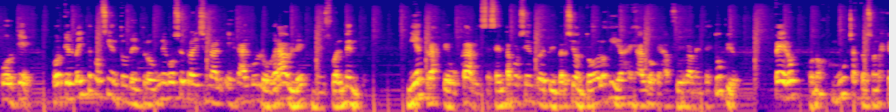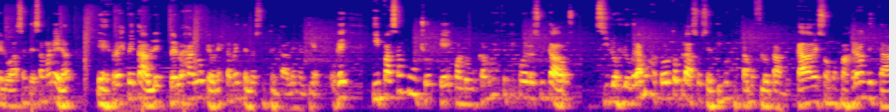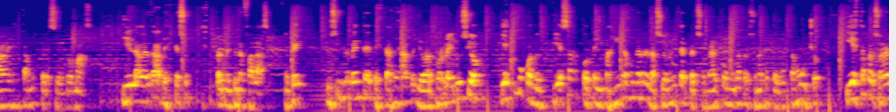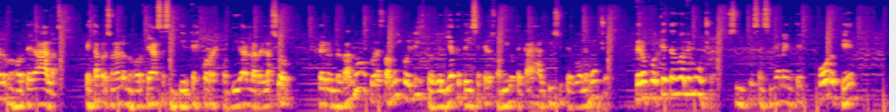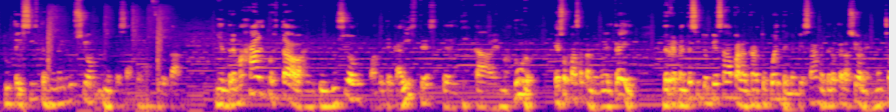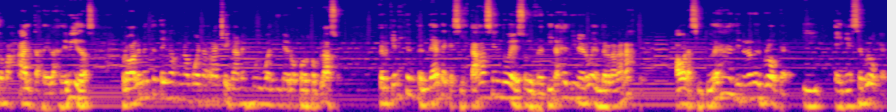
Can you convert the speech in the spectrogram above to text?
¿Por qué? Porque el 20% dentro de un negocio tradicional es algo lograble mensualmente. Mientras que buscar el 60% de tu inversión todos los días es algo que es absurdamente estúpido. Pero conozco muchas personas que lo hacen de esa manera, es respetable, pero es algo que honestamente no es sustentable en el tiempo. ¿ok? Y pasa mucho que cuando buscamos este tipo de resultados, si los logramos a corto plazo, sentimos que estamos flotando. Cada vez somos más grandes, cada vez estamos creciendo más. Y la verdad es que eso es totalmente una falacia. ¿ok? Tú simplemente te estás dejando llevar por la ilusión y es como cuando empiezas o te imaginas una relación interpersonal con una persona que te gusta mucho y esta persona a lo mejor te da alas, esta persona a lo mejor te hace sentir que es correspondida en la relación, pero en verdad no, tú eres su amigo y listo. Y el día que te dice que eres su amigo te caes al piso y te duele mucho. ¿Pero por qué te duele mucho? Simple y sencillamente porque tú te hiciste una ilusión y empezaste a flotar. Y entre más alto estabas en tu ilusión, cuando te caíste, te diste cada vez más duro. Eso pasa también en el trading. De repente, si tú empiezas a apalancar tu cuenta y le empiezas a meter operaciones mucho más altas de las debidas, probablemente tengas una buena racha y ganes muy buen dinero a corto plazo. Pero tienes que entender de que si estás haciendo eso y retiras el dinero, en verdad ganaste. Ahora, si tú dejas el dinero en el broker y en ese broker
